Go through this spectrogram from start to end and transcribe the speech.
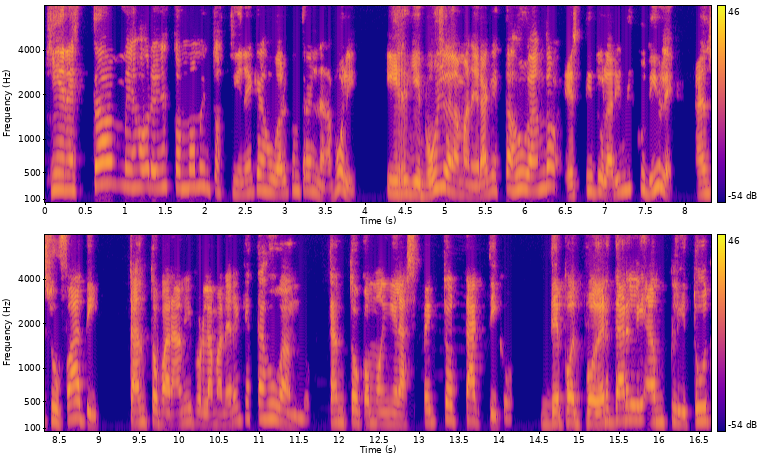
quien está mejor en estos momentos tiene que jugar contra el Napoli. Y Ricky Push, de la manera que está jugando, es titular indiscutible. Ansu Fati, tanto para mí por la manera en que está jugando, tanto como en el aspecto táctico, de poder darle amplitud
